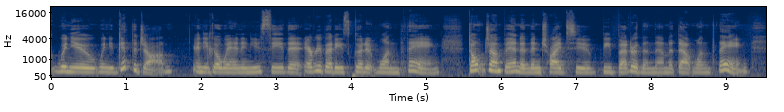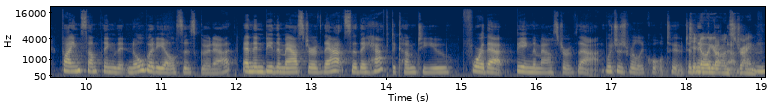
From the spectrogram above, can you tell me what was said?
when you when you get the job and you go in and you see that everybody's good at one thing, don't jump in and then try to be better than them at that one thing. Find something that nobody else is good at and then be the master of that so they have to come to you for that being the master of that, which is really cool too. To think know your about own that. strength. Mhm,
